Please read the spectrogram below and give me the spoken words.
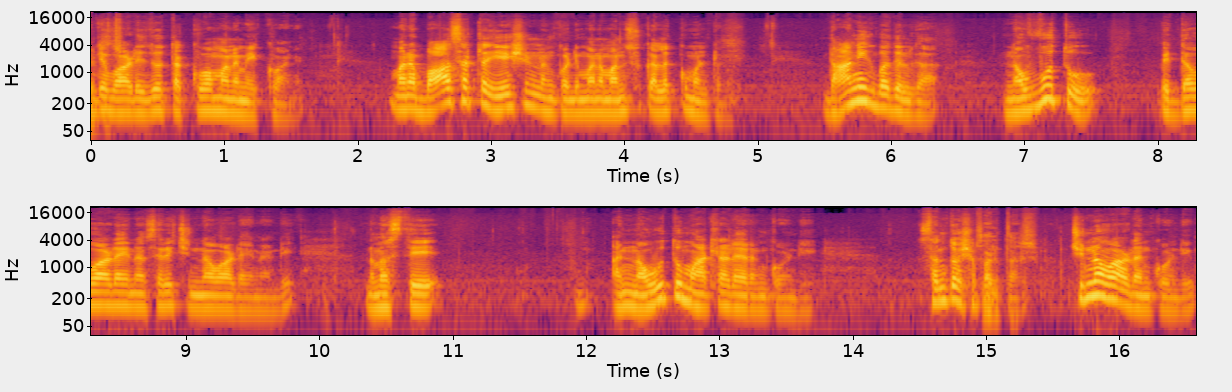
అంటే వాడేదో తక్కువ మనం ఎక్కువ అని. మన బాస్ అట్లా చేసిండు అనుకోండి మన మనసు కలక్కుమంటుంది. దానికి బదులుగా నవ్వుతూ పెద్దవాడైనా సరే చిన్నవాడైనా అండి నమస్తే అని నవ్వుతూ మాట్లాడారనుకోండి సంతోషపడతారు. చిన్నవాడు అనుకోండి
